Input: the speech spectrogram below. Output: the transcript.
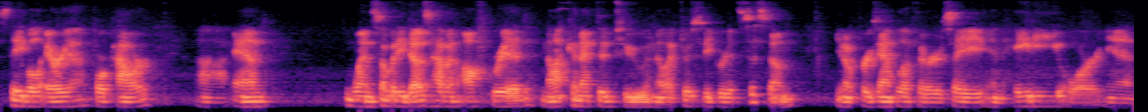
stable area for power. Uh, and when somebody does have an off grid, not connected to an electricity grid system, you know, for example, if they're, say, in Haiti or in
